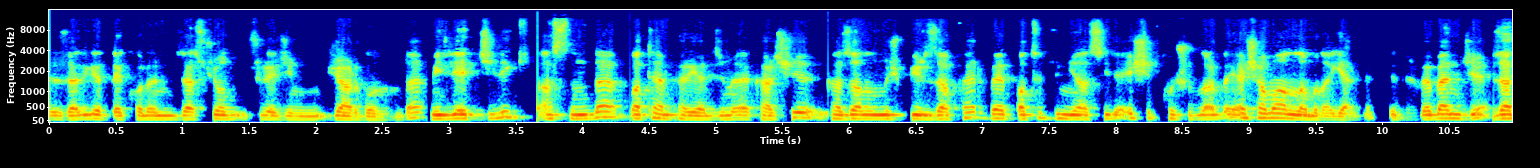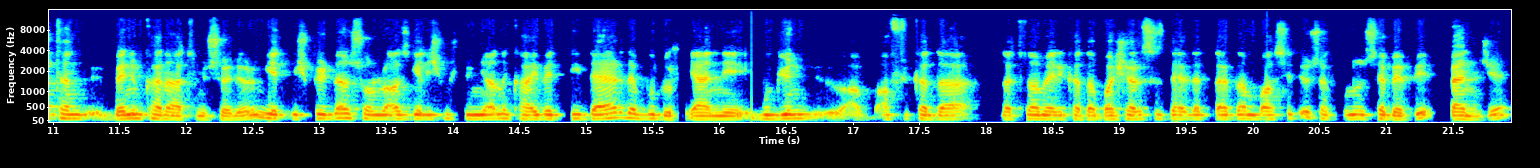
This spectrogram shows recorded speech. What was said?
özellikle dekolonizasyon sürecinin jargonunda milliyetçilik aslında Batı emperyalizmine karşı kazanılmış bir zafer ve Batı dünyasıyla eşit koşullarda yaşama anlamına gelmektedir. Ve bence bence zaten benim kanaatimi söylüyorum 71'den sonra az gelişmiş dünyanın kaybettiği değer de budur. Yani bugün Afrika'da Latin Amerika'da başarısız devletlerden bahsediyorsak bunun sebebi bence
